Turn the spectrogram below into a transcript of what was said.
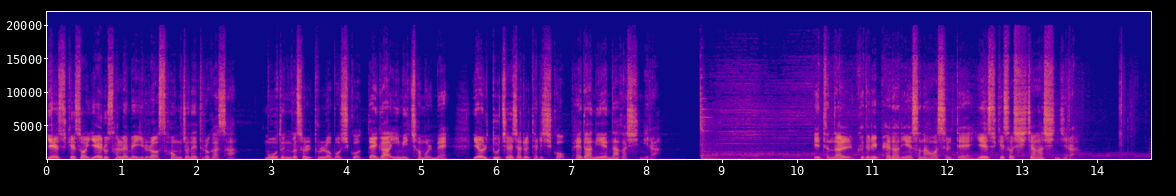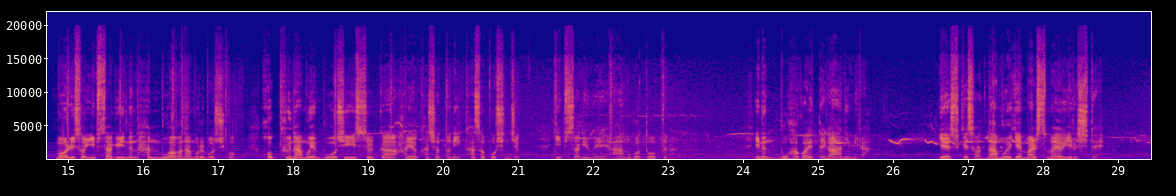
예수께서 예루살렘에 이르러 성전에 들어가사 모든 것을 둘러보시고 때가 이미 저물매 열두 제자를 데리시고 베다니에 나가시니라. 이튿날 그들이 베다니에서 나왔을 때 예수께서 시장하신지라 멀리서 잎사귀 있는 한 무화과 나무를 보시고 혹 그 나무에 무엇이 있을까 하여 가셨더니 가서 보신즉 잎사귀 외에 아무것도 없더라. 이는 무화과의 때가 아님이라. 예수께서 나무에게 말씀하여 이르시되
